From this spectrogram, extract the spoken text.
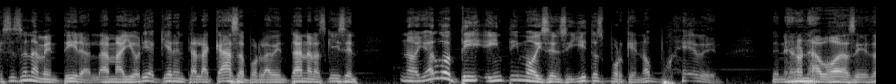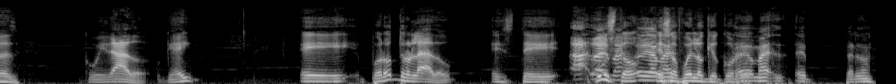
Esa es una mentira. La mayoría quieren tirar la casa por la ventana. Las que dicen, no, yo algo ti íntimo y sencillito es porque no pueden tener una boda así. Entonces, cuidado, ¿ok? Eh, por otro lado, este, Ah, justo oiga, eso fue lo que ocurrió. Eh, eh, perdón.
